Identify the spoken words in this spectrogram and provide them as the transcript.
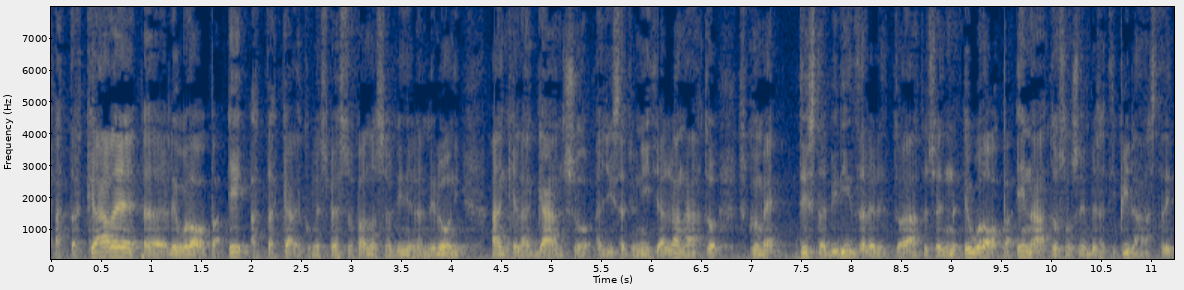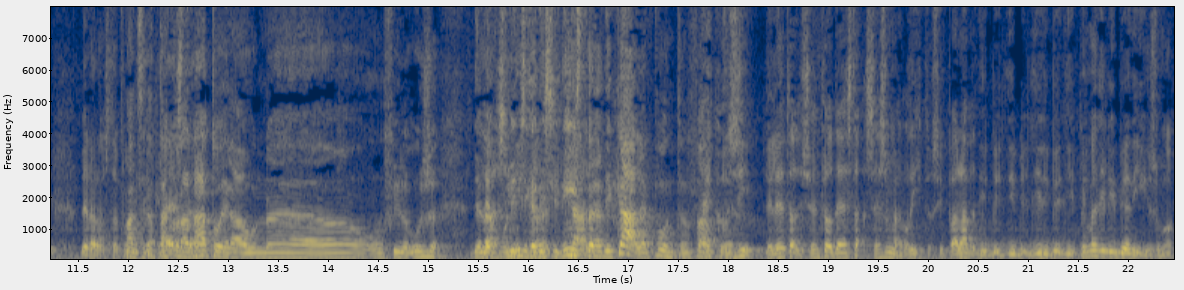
attaccare eh, l'Europa e attaccare, come spesso fanno Salvini e la Meloni, anche l'aggancio agli Stati Uniti e alla Nato, secondo me destabilizza l'elettorato. Cioè Europa e Nato sono sempre stati pilastri della nostra politica. Anzi, l'attacco alla Nato era un, uh, un filo rouge della, della politica sinistra di sinistra radicale, radicale appunto. Infatti. È così, l'elettorato di centrodestra si è smarrito, si parlava di, di, di, prima di liberismo,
